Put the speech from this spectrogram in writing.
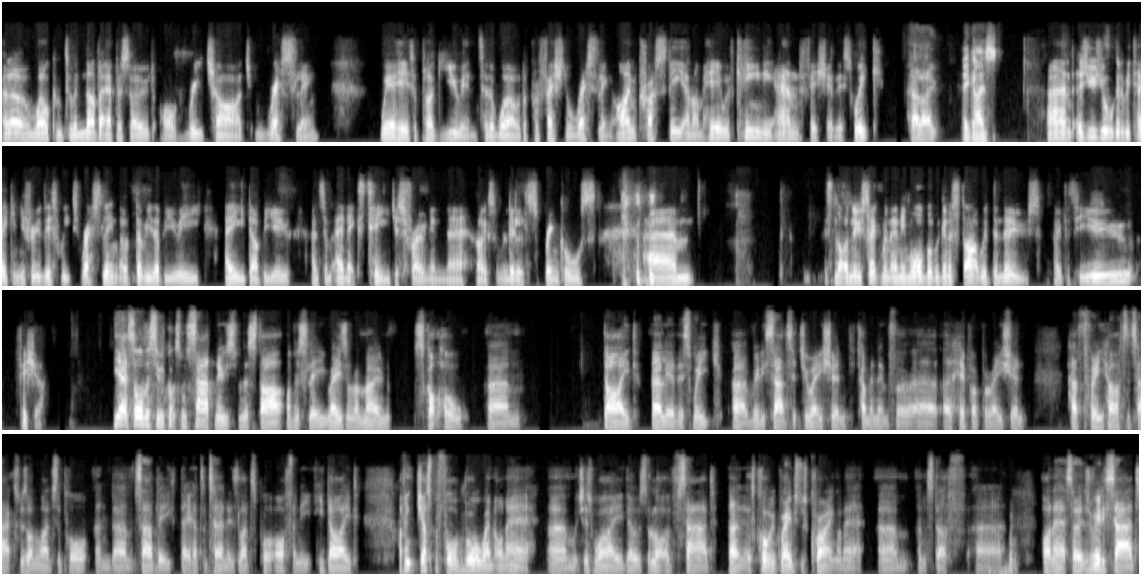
Hello and welcome to another episode of Recharge Wrestling. We're here to plug you into the world of professional wrestling. I'm Krusty and I'm here with Keeney and Fisher this week. Hello. Hey guys. And as usual, we're going to be taking you through this week's wrestling of WWE, AEW, and some NXT just thrown in there, like some little sprinkles. um, it's not a new segment anymore, but we're going to start with the news. Over to you, Fisher. Yeah, so obviously we've got some sad news from the start. Obviously, Razor Ramon, Scott Hall, um, died earlier this week. Uh, really sad situation. Coming in for a, a, hip operation, had three heart attacks, was on life support, and um, sadly they had to turn his life support off, and he, he died. I think just before Raw went on air, um, which is why there was a lot of sad. Uh, Corey Graves was crying on air um, and stuff uh, on air, so it was really sad.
